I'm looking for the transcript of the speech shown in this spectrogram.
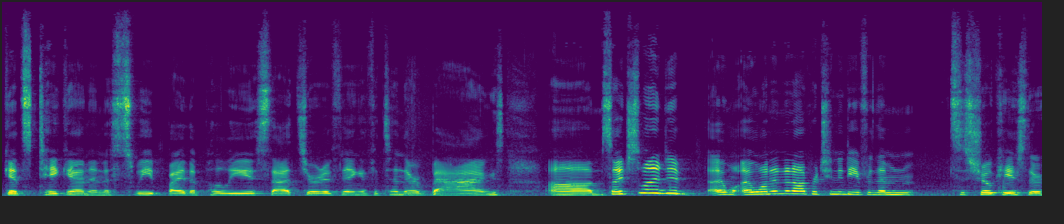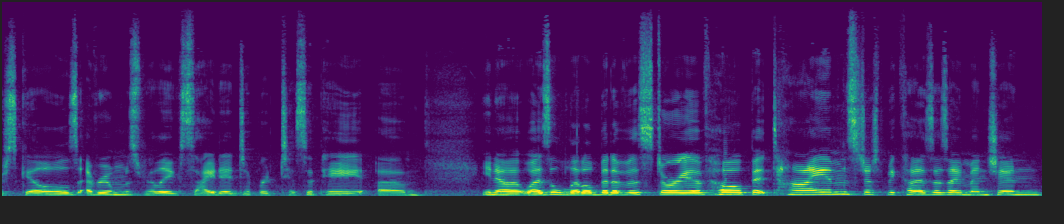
gets taken in a sweep by the police that sort of thing if it's in their bags um, so i just wanted to I, I wanted an opportunity for them to showcase their skills everyone was really excited to participate um, you know, it was a little bit of a story of hope at times, just because, as I mentioned,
